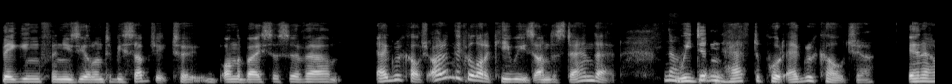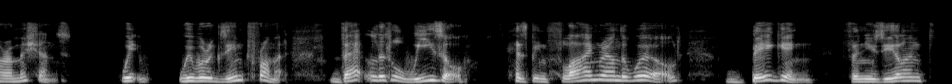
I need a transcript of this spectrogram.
begging for New Zealand to be subject to on the basis of our agriculture. I don't think a lot of Kiwis understand that. No. We didn't have to put agriculture in our emissions. We we were exempt from it. That little weasel has been flying around the world begging for New Zealand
